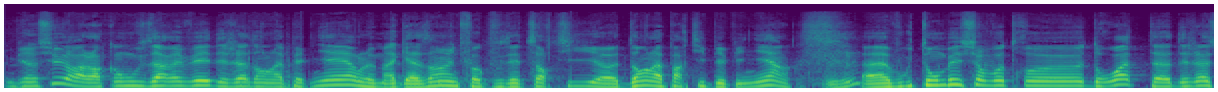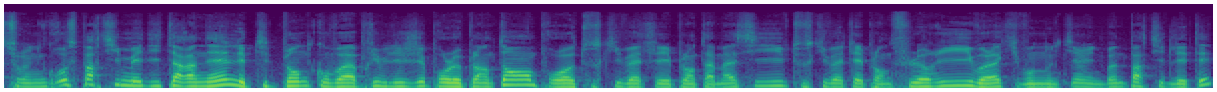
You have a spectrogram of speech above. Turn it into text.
Bien sûr. Alors quand vous arrivez déjà dans la pépinière, le magasin, une fois que vous êtes sorti euh, dans la partie pépinière, Mhm. euh, vous tombez sur votre droite euh, déjà sur une grosse partie méditerranéenne, les petites plantes qu'on va privilégier pour le plein temps, pour tout ce qui va être les plantes à massif, tout ce qui va être les plantes fleuries, voilà, qui vont nous tenir une bonne partie de l'été.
